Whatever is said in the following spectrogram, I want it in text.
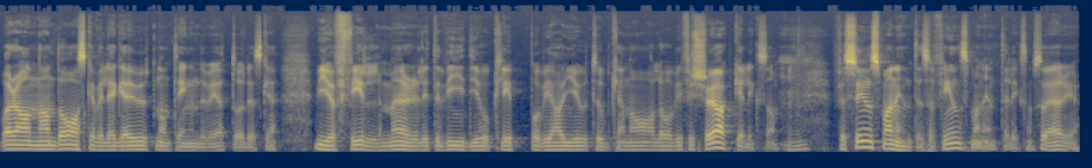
Varannan dag ska vi lägga ut någonting du vet. Och det ska, vi gör filmer, lite videoklipp och vi har YouTube-kanal och vi försöker liksom. För syns man inte så finns man inte liksom, så är det ju.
